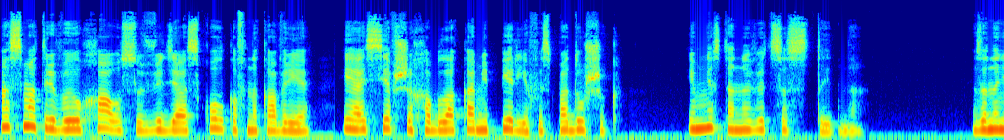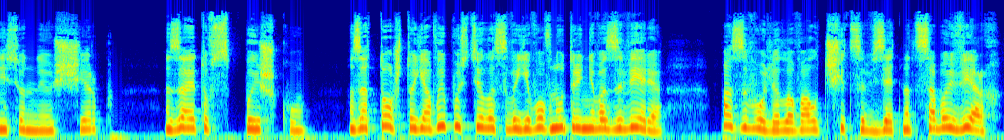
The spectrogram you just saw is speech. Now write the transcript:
Осматриваю хаосу в виде осколков на ковре и осевших облаками перьев из подушек. И мне становится стыдно. За нанесенный ущерб, за эту вспышку, за то, что я выпустила своего внутреннего зверя, позволила волчице взять над собой верх.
